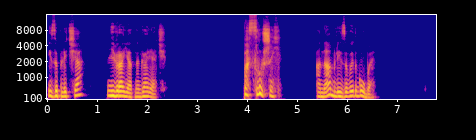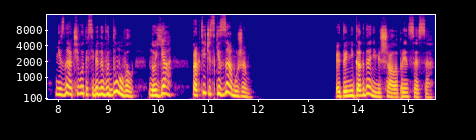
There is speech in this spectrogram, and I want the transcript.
из-за плеча, невероятно горяч. «Послушай!» Она облизывает губы. «Не знаю, чего ты себе навыдумывал, но я практически замужем!» «Это никогда не мешало, принцесса!»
